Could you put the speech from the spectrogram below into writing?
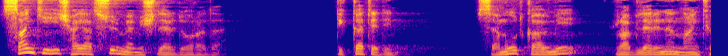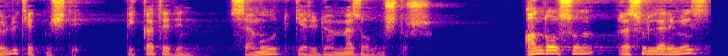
Sanki hiç hayat sürmemişlerdi orada. Dikkat edin, Semud kavmi Rablerine nankörlük etmişti. Dikkat edin, Semud geri dönmez olmuştur. Andolsun Resullerimiz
